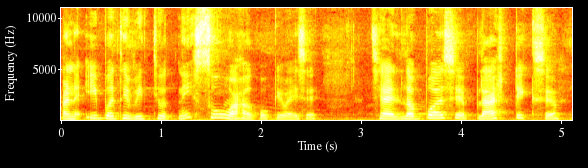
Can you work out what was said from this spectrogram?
અને એ બધી વિદ્યુતની સુવાહકો કહેવાય છે. જ્યારે લબર છે, પ્લાસ્ટિક છે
